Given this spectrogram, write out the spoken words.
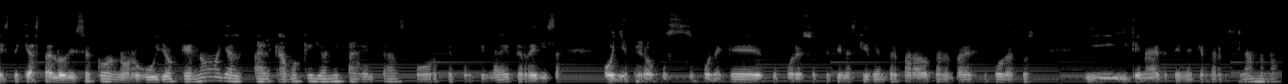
este, que hasta lo dice con orgullo, que no, y al, cabo que yo ni pagué el transporte porque nadie te revisa. Oye, pero pues se supone que, que, por eso te tienes que ir bien preparado también para este tipo de gastos y, que nadie te tiene que andar vigilando, ¿no?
